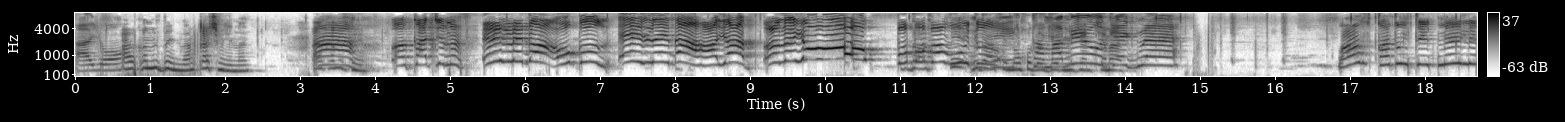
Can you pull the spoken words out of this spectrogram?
tayo. Arkanızdayım lan kaçmayın lan. Arkanızdayım. Kaçını. Elveda okul. Elveda hayat. Ölüyor. Babama Bir vurdu. daha seni okulda görmeyeceğim Kemal. Lan kadın tekmeyle.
